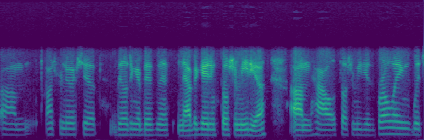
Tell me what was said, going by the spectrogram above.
um, entrepreneurship, building your business, navigating social media, um, how social media is growing, which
